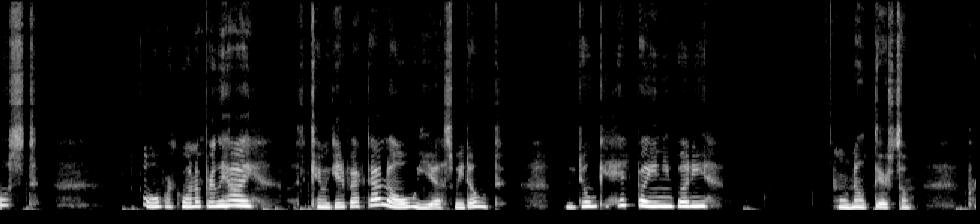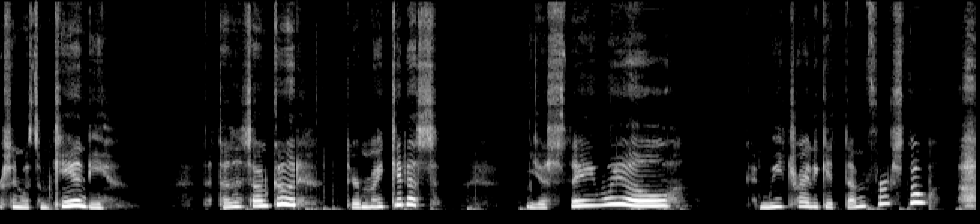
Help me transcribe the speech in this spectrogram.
most. Oh, we're going up really high. Can we get it back down? No, yes, we don't. We don't get hit by anybody. Oh no, there's some person with some candy. That doesn't sound good. They might get us. Yes, they will. Can we try to get them first, though?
